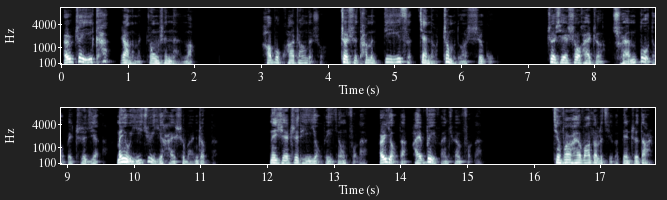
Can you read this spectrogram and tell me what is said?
而这一看让他们终身难忘。毫不夸张地说，这是他们第一次见到这么多尸骨。这些受害者全部都被肢解了，没有一具遗骸是完整的。那些肢体有的已经腐烂，而有的还未完全腐烂。警方还挖到了几个编织袋，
